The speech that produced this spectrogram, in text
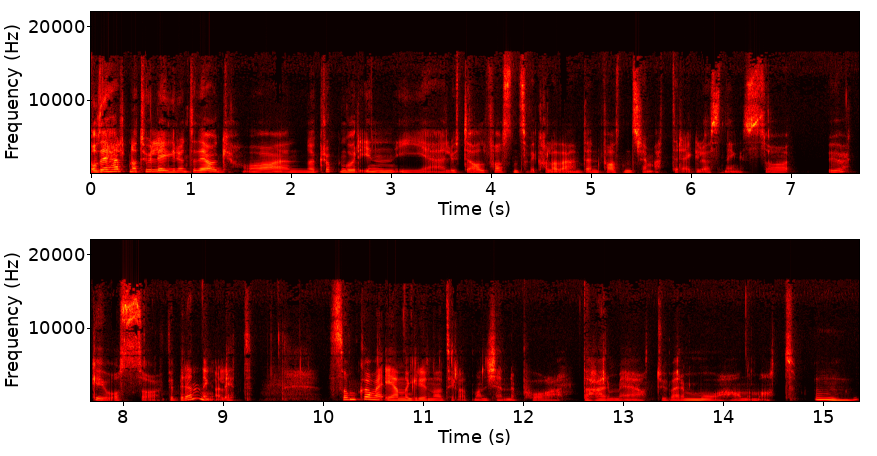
Og det er helt naturlig grunn til det òg. Og når kroppen går inn i eh, lutealfasen, som vi kaller det, den fasen som kommer etter eggløsning, så øker jo også forbrenninga litt. Som kan være en av grunnene til at man kjenner på det her med at du bare må ha noe mat. Mm.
